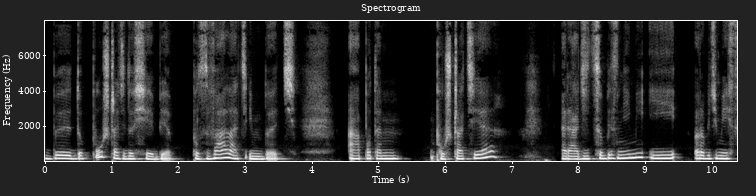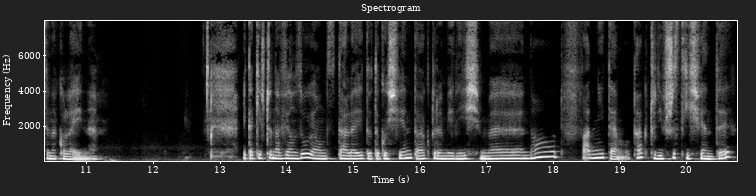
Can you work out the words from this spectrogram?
by dopuszczać do siebie, pozwalać im być, a potem puszczać je, radzić sobie z nimi i robić miejsce na kolejne. I tak jeszcze nawiązując dalej do tego święta, które mieliśmy no, dwa dni temu, tak? czyli wszystkich świętych,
